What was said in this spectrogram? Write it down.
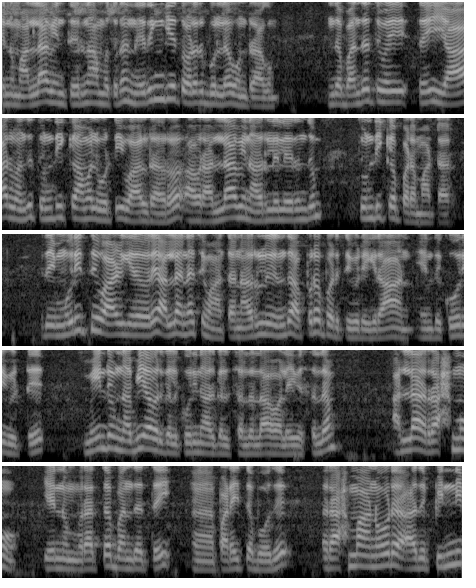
என்னும் அல்லாவின் திருநாமத்துடன் நெருங்கிய தொடர்புள்ள ஒன்றாகும். இந்த பந்தத்துவத்தை யார் வந்து துண்டிக்காமல் ஒட்டி வாழ்கிறாரோ அவர் அல்லாவின் அருளிலிருந்தும் துண்டிக்கப்பட மாட்டார். இதை முறித்து வாழ்கிறவரை அல்லாஹ் என்ன செய்வான்? தன் அருளிலிருந்து அப்புறப்படுத்தி விடுகிறான் என்று கூறிவிட்டு மீண்டும் நபி அவர்கள் கூறினார்கள் ஸல்லல்லாஹு அலைஹி வஸல்லம் அல்லாஹ் ரஹ்மு என்னும் இரத்த பந்தத்தை படைத்தபோது ரஹ்மானோடு அது பின்னி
